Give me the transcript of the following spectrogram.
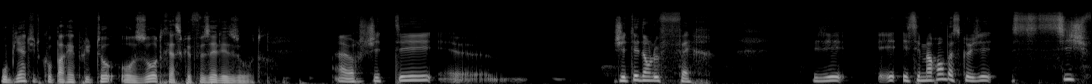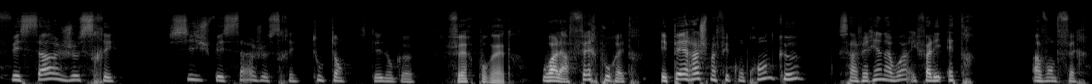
ou bien tu te comparais plutôt aux autres et à ce que faisaient les autres? Alors, j'étais. euh, j'étais dans le faire. Et, j'ai- et- et c'est marrant parce que si je fais ça, je serai. Si je fais ça, je serai. Tout le temps. C'était donc. euh, Faire pour être. Voilà, faire pour être. Et PRH m'a fait comprendre que ça n'avait rien à voir, il fallait être avant de faire.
